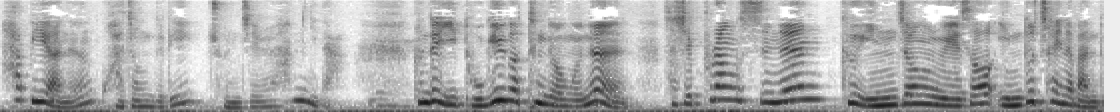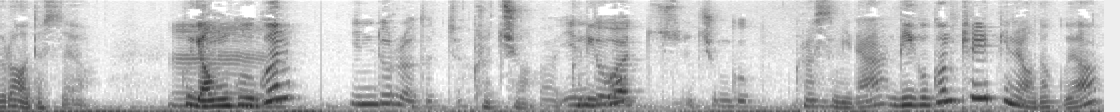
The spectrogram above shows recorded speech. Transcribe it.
합의하는 과정들이 존재를 합니다. 네. 근데 이 독일 같은 경우는 사실 프랑스는 그 인정을 위해서 인도차이나 반도를 얻었어요. 그 음. 영국은 인도를 얻었죠. 그렇죠. 어, 그리고 인도와 주- 중국. 그렇습니다. 미국은 필리핀을 얻었고요.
